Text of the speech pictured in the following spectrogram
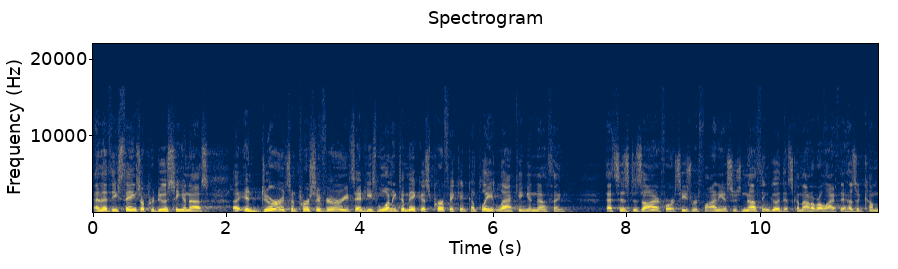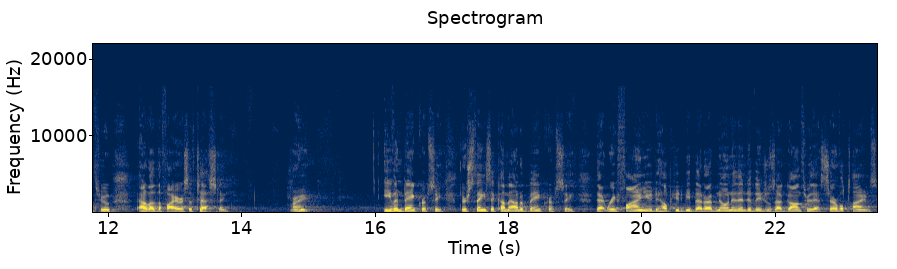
And that these things are producing in us uh, endurance and perseverance, and He's wanting to make us perfect and complete, lacking in nothing. That's His desire for us. He's refining us. There's nothing good that's come out of our life that hasn't come through out of the fires of testing. Right? Even bankruptcy. There's things that come out of bankruptcy that refine you to help you to be better. I've known of individuals, I've gone through that several times,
